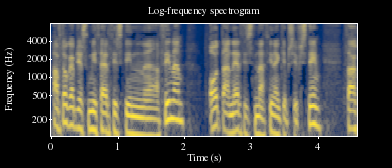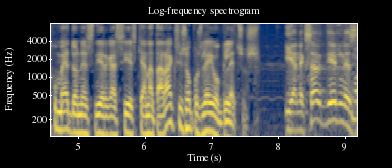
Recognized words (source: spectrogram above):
Αυτό κάποια στιγμή θα έρθει στην Αθήνα. Όταν έρθει στην Αθήνα και ψηφιστεί, θα έχουμε έντονες διεργασίες και αναταράξεις, όπως λέει ο Γκλέτσος. Οι ανεξάρτητοι Έλληνες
